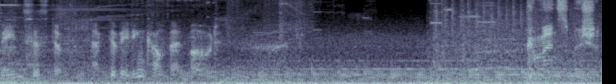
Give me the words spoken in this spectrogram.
Main system, activating combat mode. Commence mission.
